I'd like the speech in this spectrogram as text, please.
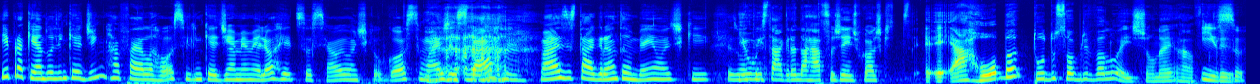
E para quem é do LinkedIn, Rafaela Rossi, LinkedIn é a minha melhor rede social, é onde que eu gosto mais de estar. Mas Instagram também é onde que vocês E vão o ter... Instagram da Rafa, gente, porque eu acho que é, é arroba tudo sobre valuation, né, Rafa? Porque Isso.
